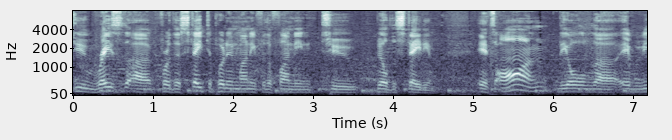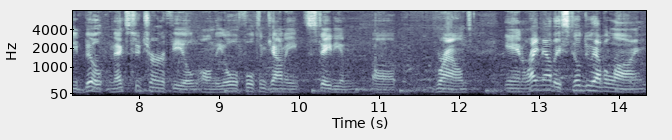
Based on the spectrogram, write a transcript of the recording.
to raise the, uh, for the state to put in money for the funding to build the stadium. It's on the old. Uh, it would be built next to Turner Field on the old Fulton County Stadium uh, grounds, and right now they still do have a line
